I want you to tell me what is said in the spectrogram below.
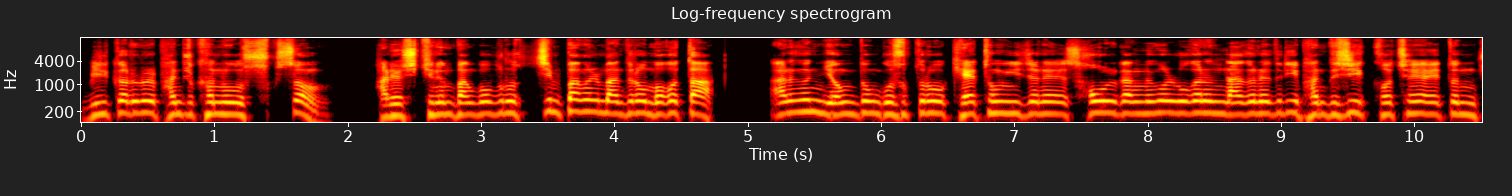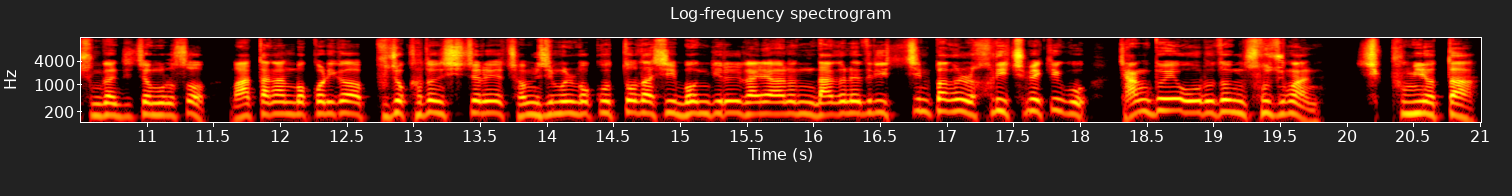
밀가루를 반죽한 후 숙성, 발효시키는 방법으로 찐빵을 만들어 먹었다. 아능은 영동고속도로 개통 이전에 서울 강릉을 오가는 나그네들이 반드시 거쳐야 했던 중간 지점으로서 마땅한 먹거리가 부족하던 시절에 점심을 먹고 또다시 먼 길을 가야 하는 나그네들이 찐빵을 허리춤에 끼고 장도에 오르던 소중한 식품이었다.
